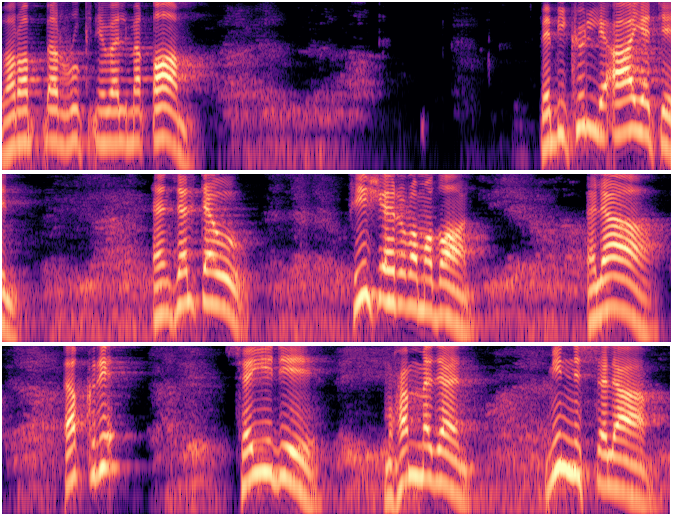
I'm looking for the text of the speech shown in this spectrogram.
ve rabbel rukni vel mekam, ve bi kulli ayetin enzeltehu fi şehri Ramazan. Ela ekri seyyidi Muhammeden minnis selam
